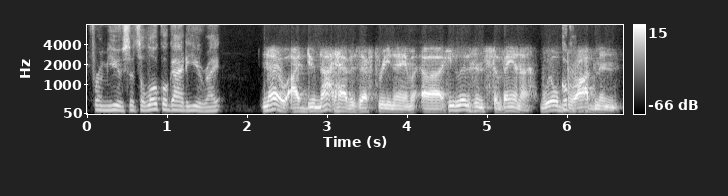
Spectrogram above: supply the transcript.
from you. So it's a local guy to you, right? No, I do not have his F3 name. Uh, he lives in Savannah, Will okay. Broadman.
